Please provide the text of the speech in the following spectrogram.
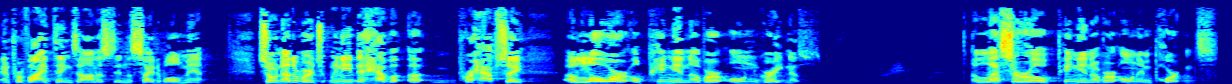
and provide things honest in the sight of all men. So, in other words, we need to have a, a, perhaps a, a lower opinion of our own greatness, a lesser opinion of our own importance,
